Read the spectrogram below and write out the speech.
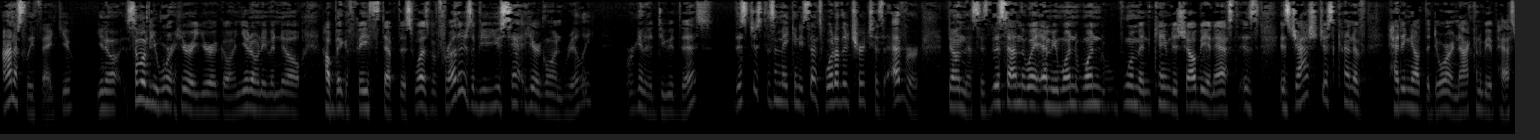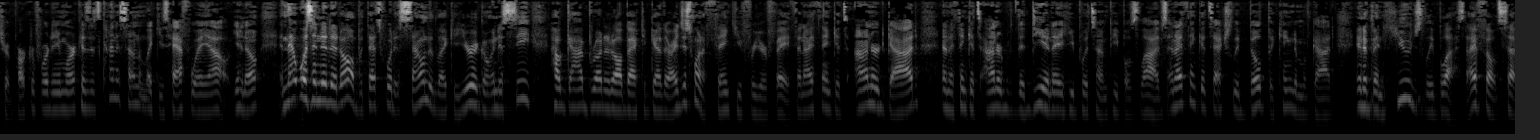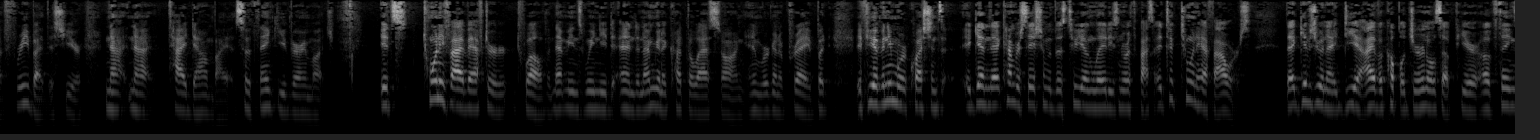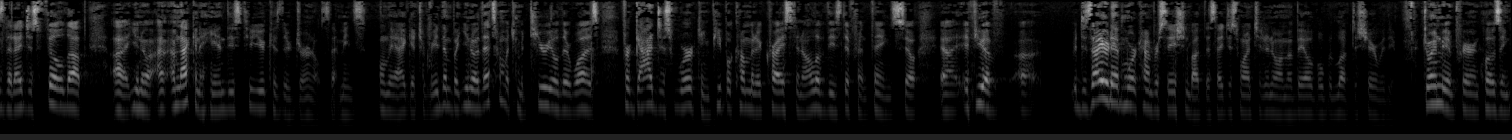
honestly, thank you. You know, some of you weren't here a year ago and you don't even know how big a faith step this was. But for others of you, you sat here going, really? We're going to do this? This just doesn't make any sense. What other church has ever done this? Is this on the way? I mean, one, one woman came to Shelby and asked, is, is Josh just kind of heading out the door and not going to be a pastor at Parker Ford anymore? Because it's kind of sounded like he's halfway out, you know? And that wasn't it at all, but that's what it sounded like a year ago. And to see how God brought it all back together, I just want to thank you for your faith. And I think it's honored God, and I think it's honored the DNA he puts on people's lives. And I think it's actually built the kingdom of God and have been hugely blessed. I felt set free by this year not, not tied down by it. So thank you very much. It's 25 after 12, and that means we need to end, and I'm going to cut the last song, and we're going to pray. But if you have any more questions, again, that conversation with those two young ladies north of it took two and a half hours that gives you an idea. I have a couple journals up here of things that I just filled up. Uh, you know, I, am not going to hand these to you because they're journals. That means only I get to read them. But you know, that's how much material there was for God just working, people coming to Christ, and all of these different things. So, uh, if you have uh, a desire to have more conversation about this, I just want you to know I'm available. Would love to share with you. Join me in prayer in closing.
